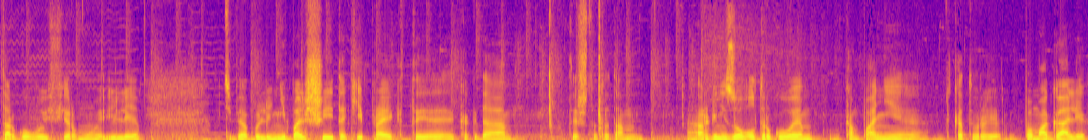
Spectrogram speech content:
торговую фирму или у тебя были небольшие такие проекты, когда ты что-то там организовывал другое, компании, которые помогали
